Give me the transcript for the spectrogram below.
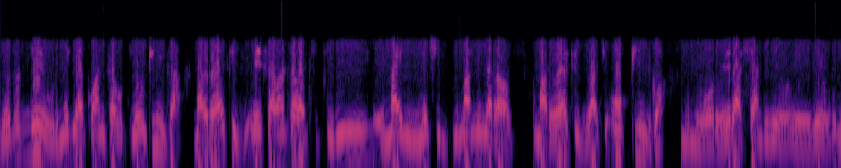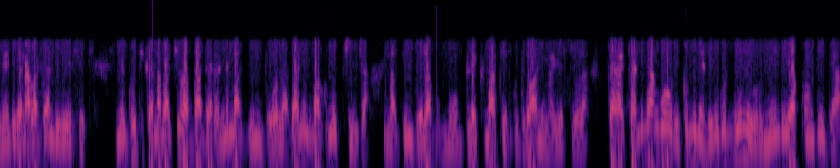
yotode hurumende yakwanisa kuti yopinza maroyalties ese avanotaura kuti tiri mining nations nemaminerals maroyalties vacho opinzwa mumihoro yevashandi vehurumende kana vashandi vese nekuti kana vachivabhadhara nemazin dollar vanenge vakunochinja mazin dollar mublack market kuti vawane maus dollar. Saka chandingangorekomenda ndechekuti dene hurumende yaconsider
